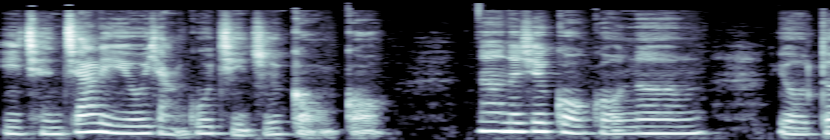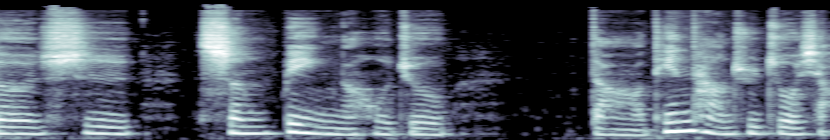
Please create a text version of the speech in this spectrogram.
以前家里有养过几只狗狗。那那些狗狗呢，有的是生病，然后就到天堂去做小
